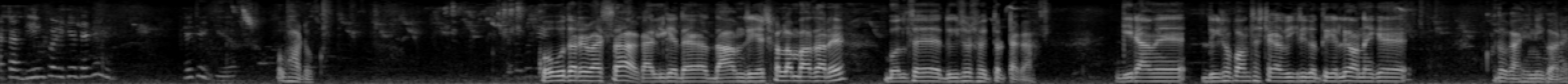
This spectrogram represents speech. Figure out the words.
একটা ডিম পরীক্ষা দেখে ফেটে গিয়েছে ও ভাটুক। কবুতরের বাচ্চা কালকে দাম জিজ্ঞেস করলাম বাজারে বলছে দুইশো সত্তর টাকা। গ্রামে দুইশো পঞ্চাশ টাকা বিক্রি করতে গেলে অনেকে কত কাহিনী করে।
